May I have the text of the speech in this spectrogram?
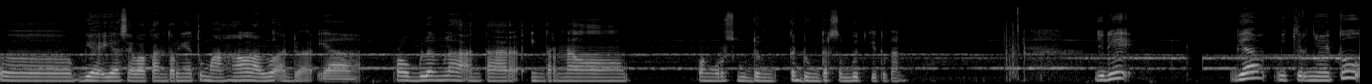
uh, biaya sewa kantornya itu mahal lalu ada ya problem lah antara internal pengurus gudang gedung tersebut gitu kan. Jadi dia mikirnya itu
